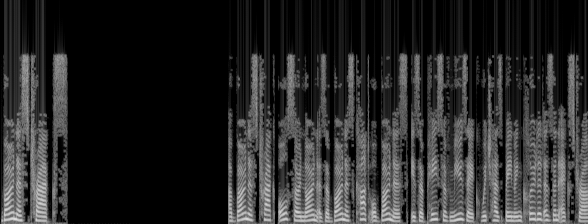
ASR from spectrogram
Bonus tracks. A bonus track also known as a bonus cut or bonus is a piece of music which has been included as an extra.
